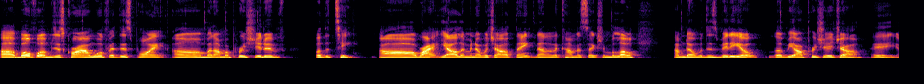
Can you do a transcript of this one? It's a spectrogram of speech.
Uh, both of them just crying wolf at this point. Um, but I'm appreciative for the tea. All right, y'all let me know what y'all think down in the comment section below. I'm done with this video. Love y'all. Appreciate y'all. Hey.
